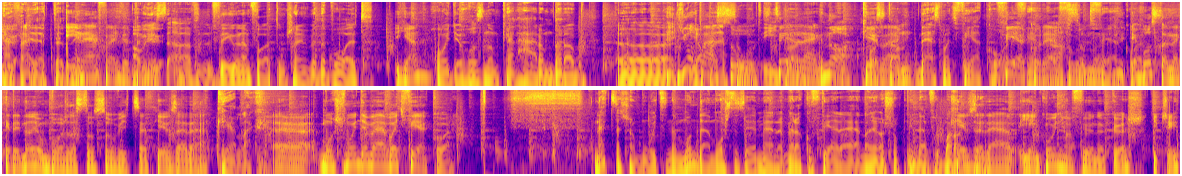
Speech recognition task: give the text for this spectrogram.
Elfelejtetted. Én mi? elfelejtettem. Ami össze, a- végül nem fogadtunk semmibe, de volt, Igen? hogy hoznom kell három darab ö, Japán szót, Így tényleg, van. na, kérlek. Hoztam, de ezt majd félkor. Félkor el fogod mondani. félkor. Én hoztam neked egy nagyon borzasztó szóviccet, képzeld el. Kérlek. Ö, Most mondjam el, vagy félkor? Necces amúgy, de mondd el most azért, mert, mert akkor félre nagyon sok minden fog maradni. Képzeld el, ilyen konyhafőnökös, kicsit,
